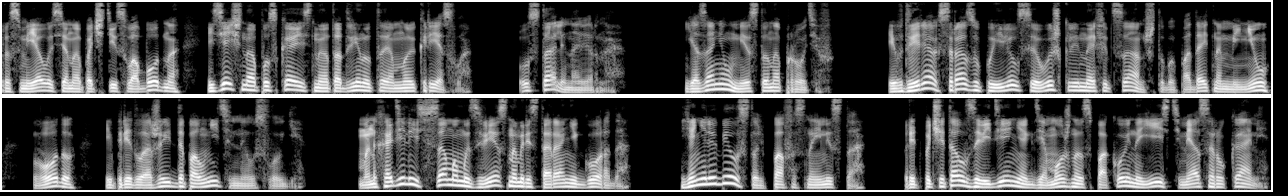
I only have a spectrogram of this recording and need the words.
Рассмеялась она почти свободно, изящно опускаясь на отодвинутое мной кресло. Устали, наверное. Я занял место напротив и в дверях сразу появился вышкаленный официант, чтобы подать нам меню, воду и предложить дополнительные услуги. Мы находились в самом известном ресторане города. Я не любил столь пафосные места. Предпочитал заведения, где можно спокойно есть мясо руками.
